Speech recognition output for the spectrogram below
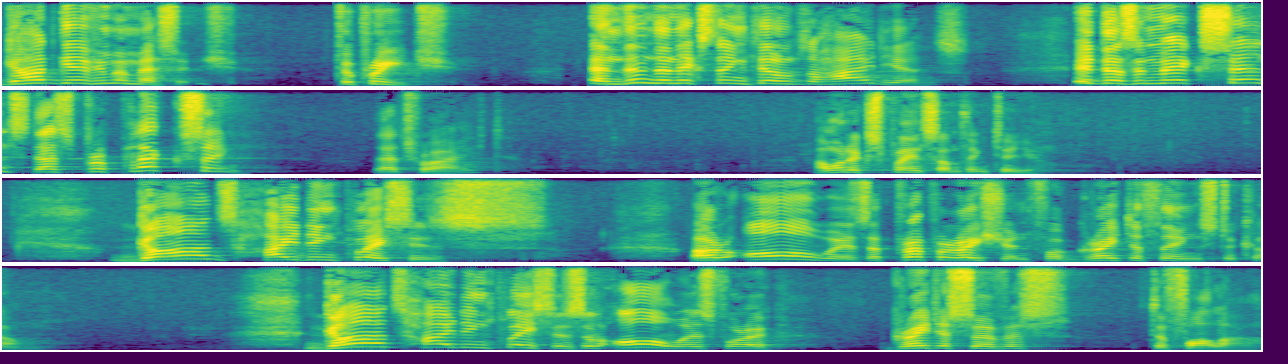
God gave him a message to preach. And then the next thing he tells him to hide, yes. It doesn't make sense. That's perplexing. That's right. I want to explain something to you. God's hiding places are always a preparation for greater things to come. God's hiding places are always for a greater service to follow.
